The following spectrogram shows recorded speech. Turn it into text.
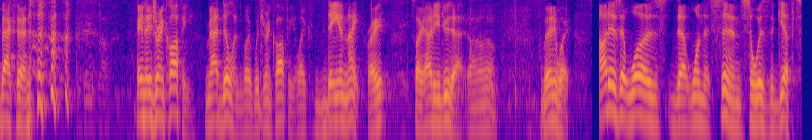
Back then. And they drank coffee. Matt Dillon like, would drink coffee like day and night, right? It's like how do you do that? I don't know. But anyway, not as it was that one that sinned, so is the gift.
